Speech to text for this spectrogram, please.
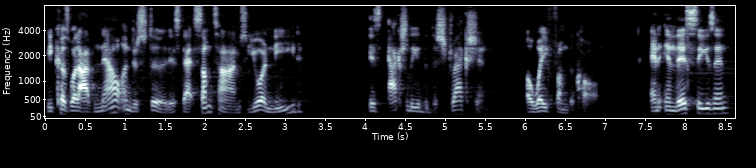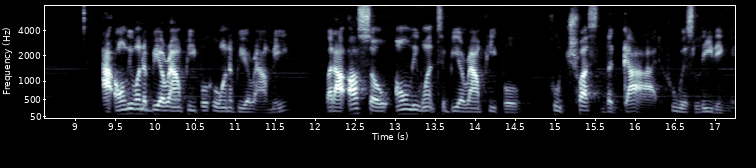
Because what I've now understood is that sometimes your need is actually the distraction away from the call. And in this season, I only want to be around people who want to be around me, but I also only want to be around people who trust the God who is leading me.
